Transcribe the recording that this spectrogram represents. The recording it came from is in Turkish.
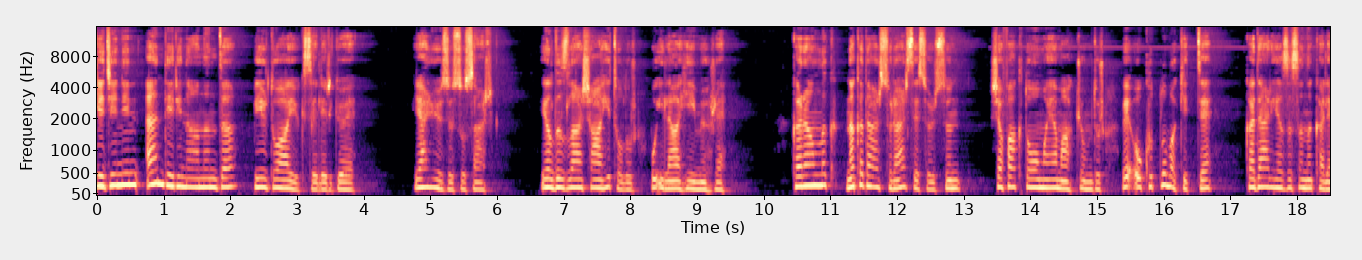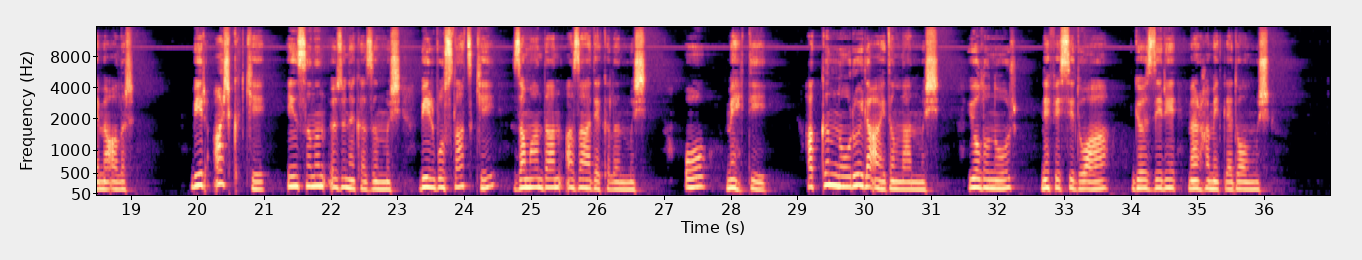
Gecenin en derin anında bir dua yükselir göğe. Yeryüzü susar. Yıldızlar şahit olur bu ilahi mühre. Karanlık ne kadar sürerse sürsün, şafak doğmaya mahkumdur ve o kutlu vakitte kader yazısını kaleme alır. Bir aşk ki insanın özüne kazınmış, bir vuslat ki zamandan azade kılınmış. O Mehdi, Hakk'ın nuruyla aydınlanmış. Yolu nur, nefesi dua, gözleri merhametle dolmuş.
